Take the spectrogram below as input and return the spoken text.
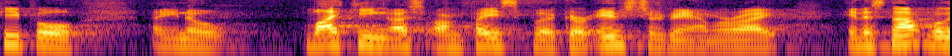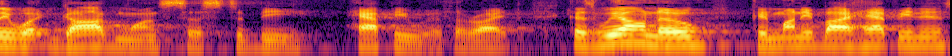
people, uh, you know, liking us on Facebook or Instagram, all right? And it's not really what God wants us to be happy with, all right? Because we all know can money buy happiness?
